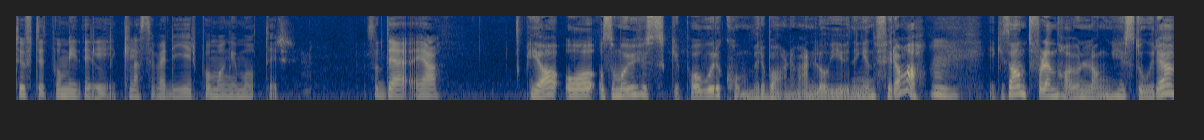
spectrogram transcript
tuftet på middelklasseverdier på mange måter. Så det, ja. Ja, og, så må vi huske på hvor kommer barnevernlovgivningen fra? Mm. Ikke sant? For den har jo en lang historie.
